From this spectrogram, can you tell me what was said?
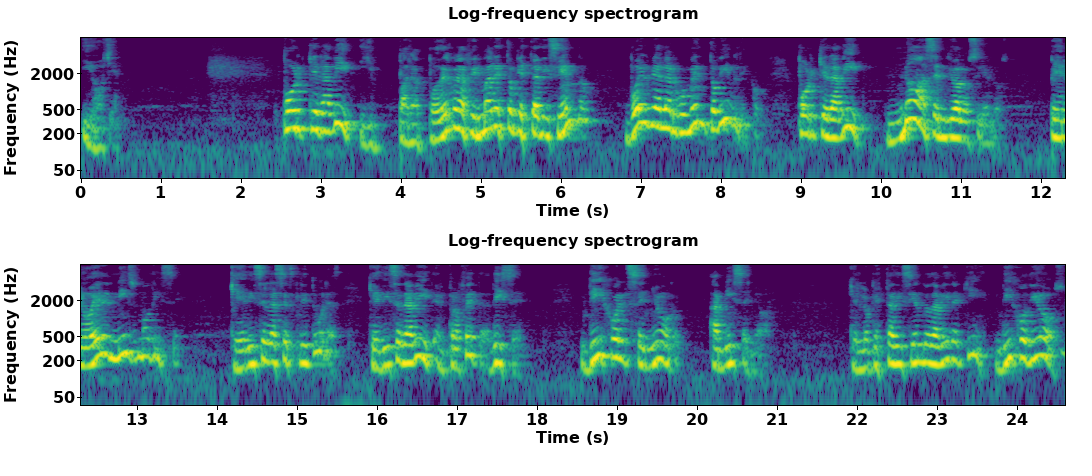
y oyen. Porque David, y para poder reafirmar esto que está diciendo, vuelve al argumento bíblico. Porque David no ascendió a los cielos, pero él mismo dice, ¿qué dicen las escrituras? ¿Qué dice David, el profeta? Dice, dijo el Señor a mi Señor. ¿Qué es lo que está diciendo David aquí? Dijo Dios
